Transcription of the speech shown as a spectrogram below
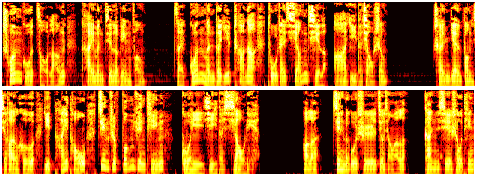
穿过走廊，开门进了病房，在关门的一刹那，突然响起了阿姨的叫声。陈燕放下饭盒，一抬头，竟是冯运婷诡异的笑脸。好了，今天的故事就讲完了，感谢收听。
